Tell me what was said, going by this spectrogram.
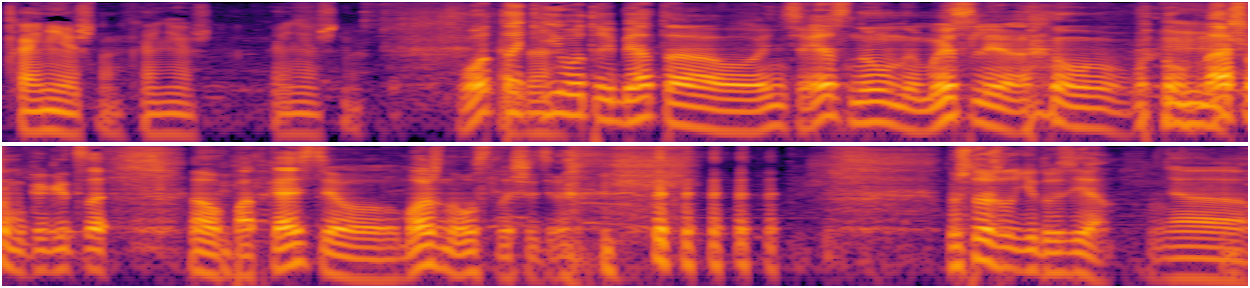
Конечно, конечно. Конечно. Вот Да. такие вот, ребята, интересные, умные мысли в нашем, как говорится, о, подкасте можно услышать. Ну что ж, дорогие друзья, э,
